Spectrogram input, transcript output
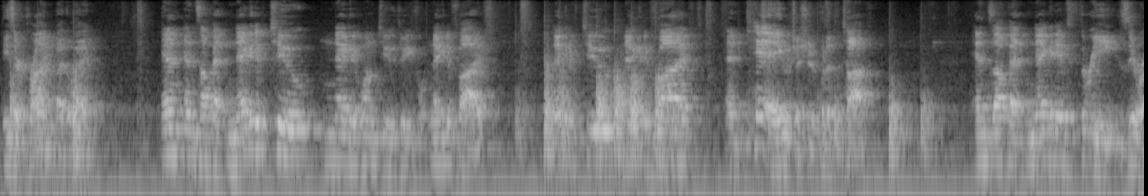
these are prime by the way, N ends up at negative 2, negative 1, 2, 3, 4, negative 5, negative 2, negative 5, and K, which I should have put at the top, ends up at negative 3, 0.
